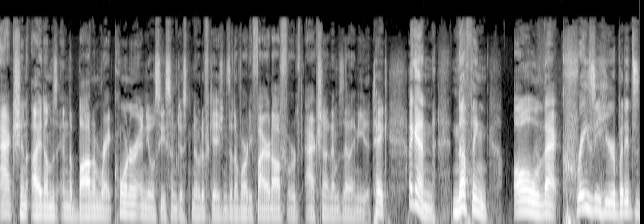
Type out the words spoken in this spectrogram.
action items in the bottom right corner, and you'll see some just notifications that I've already fired off or action items that I need to take. Again, nothing all that crazy here, but it's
